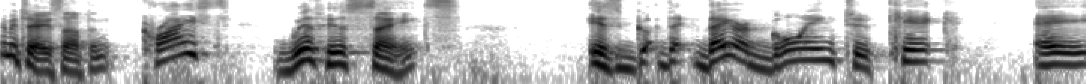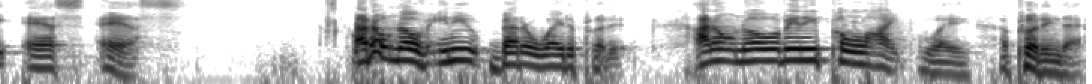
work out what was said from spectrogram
Let me tell you something. Christ with his saints is they are going to kick ass. I don't know of any better way to put it. I don't know of any polite way of putting that.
